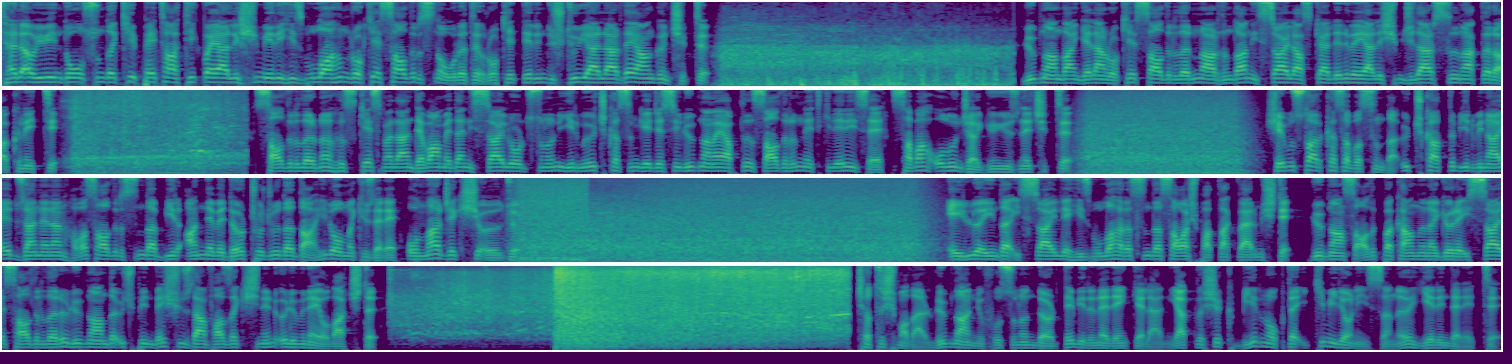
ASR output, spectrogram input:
Tel Aviv'in doğusundaki Petah Tikva yerleşim yeri Hizbullah'ın roket saldırısına uğradı. Roketlerin düştüğü yerlerde yangın çıktı. Lübnan'dan gelen roket saldırılarının ardından İsrail askerleri ve yerleşimciler sığınaklara akın etti. Saldırılarına hız kesmeden devam eden İsrail ordusunun 23 Kasım gecesi Lübnan'a yaptığı saldırının etkileri ise sabah olunca gün yüzüne çıktı. Şemustar kasabasında 3 katlı bir binaya düzenlenen hava saldırısında bir anne ve 4 çocuğu da dahil olmak üzere onlarca kişi öldü. Eylül ayında İsrail ile Hizbullah arasında savaş patlak vermişti. Lübnan Sağlık Bakanlığı'na göre İsrail saldırıları Lübnan'da 3500'den fazla kişinin ölümüne yol açtı. Çatışmalar Lübnan nüfusunun dörtte birine denk gelen yaklaşık 1.2 milyon insanı yerinden etti.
